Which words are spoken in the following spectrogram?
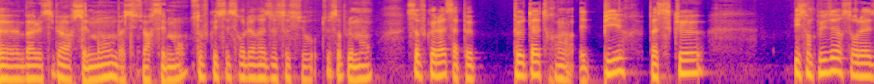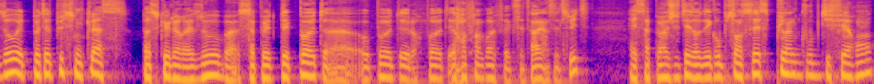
Euh, bah, le cyberharcèlement, bah, c'est du harcèlement, sauf que c'est sur les réseaux sociaux, tout simplement. Sauf que là, ça peut peut-être être pire parce que ils sont plusieurs sur les réseaux et peut-être plus qu'une classe. Parce que les réseaux, bah, ça peut être des potes euh, aux potes de leurs potes, et enfin bref, etc. et ainsi de suite. Et ça peut ajouter dans des groupes sans cesse plein de groupes différents.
